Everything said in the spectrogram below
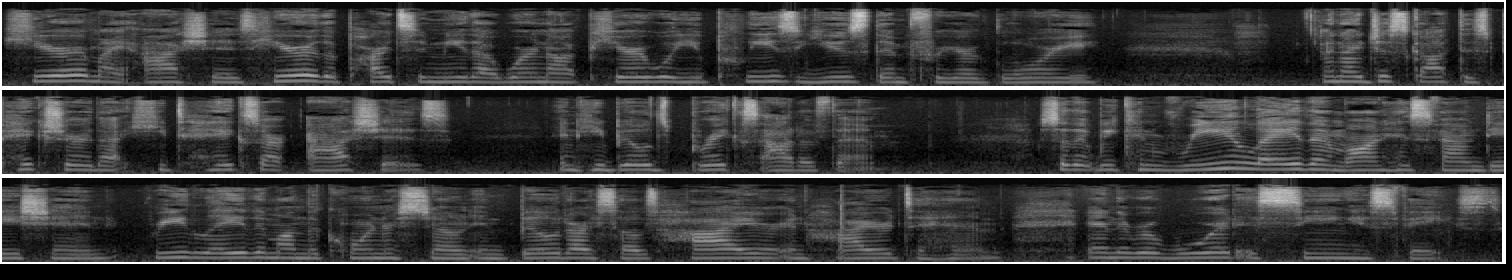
here are my ashes. Here are the parts of me that were not pure. Will you please use them for your glory? And I just got this picture that he takes our ashes and he builds bricks out of them so that we can relay them on his foundation, relay them on the cornerstone, and build ourselves higher and higher to him. And the reward is seeing his face.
